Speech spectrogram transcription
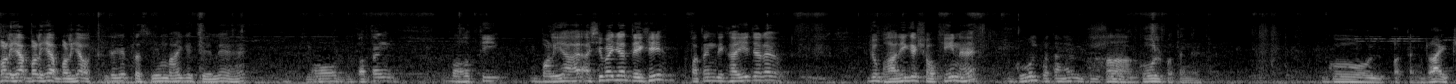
बढ़िया बढ़िया बढ़िया। देखिए तस्लीम भाई के चेले हैं और पतंग बहुत ही बढ़िया है। अशी भाई यार देखिए पतंग दिखाइए जरा जो भारी के शौकीन है। गोल पता है हाँ गोल पतंग है। गोल पतंग right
